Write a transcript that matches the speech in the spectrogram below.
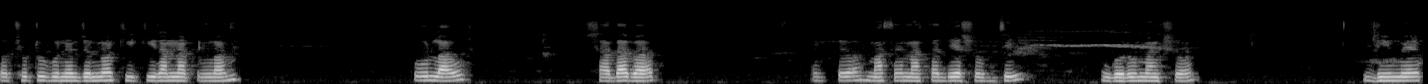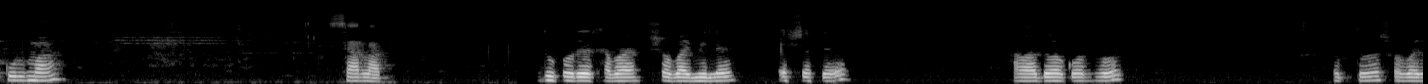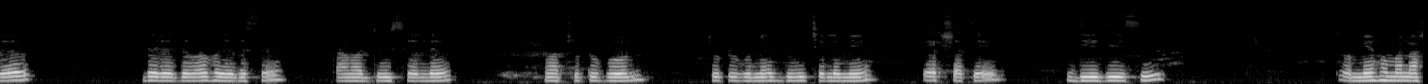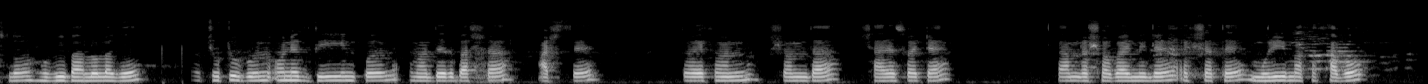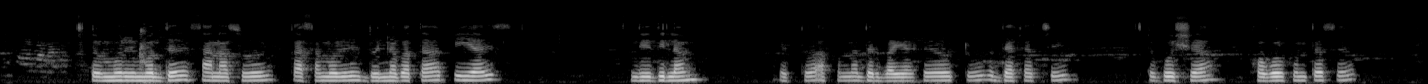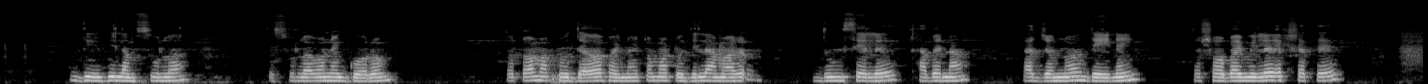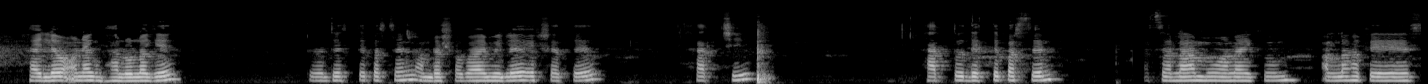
তো ছোটো বোনের জন্য কি কি রান্না করলাম? পোলাও, সাদা ভাত, একটু মাছের মাথা দিয়ে সবজি, গরুর মাংস, ডিমের কুরমা, সালাদ। দুপুরের খাবার সবাই মিলে একসাথে খাওয়া দাওয়া করব। একটু সবার বেড়ে দেওয়া হয়ে গেছে। আমার দুই ছেলে, আমার ছোটো বোন ছোটো বোনের দুই ছেলে মেয়ে একসাথে দিয়ে দিয়েছি। তো মেহমান আসলে খুবই ভালো লাগে। ছোটো বোন অনেক দিন পর আমাদের বাসা আসছে। তো এখন সন্ধ্যা সাড়ে ছয়টা আমরা সবাই মিলে একসাথে মুড়ির মাখা খাব। তো মুড়ির মধ্যে চানাচুর কাঁচামরিচ, ধনিয়া পাতা, পেঁয়াজ দিয়ে দিলাম। একটু আপনাদের ভাইয়াকেও একটু দেখাচ্ছি তো বৈশা খবর শুনতেছে। দিয়ে দিলাম চুলা। তো চুলা অনেক গরম। তো টমাটো দেওয়া হয় না টমাটো দিলে আমার দুই ছেলে খাবে না, তার জন্য দেই নাই। তো সবাই মিলে একসাথে খাইলে অনেক ভালো লাগে। তো দেখতে পাচ্ছেন, আমরা সবাই মিলে একসাথে খাচ্ছি। হাত তো দেখতে পাচ্ছেন। আসসালামু আলাইকুম। আল্লাহ হাফেজ।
